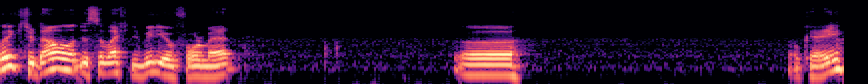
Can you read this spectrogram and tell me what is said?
Click to download the selected video format. Uh, Okay.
